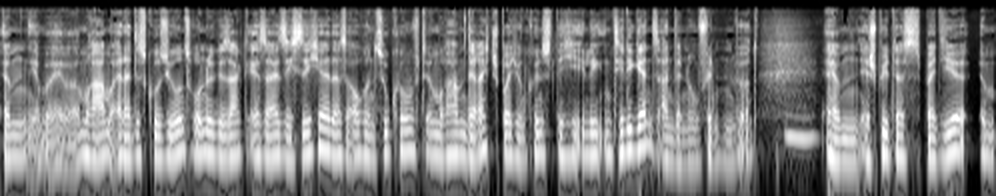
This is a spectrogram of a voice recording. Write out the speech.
ähm, im Rahmen einer Diskussionsrunde gesagt, er sei sich sicher, dass auch in Zukunft im Rahmen der Rechtsprechung künstliche Intelligenz Anwendung finden wird. Mhm. Ähm, spielt das bei dir im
